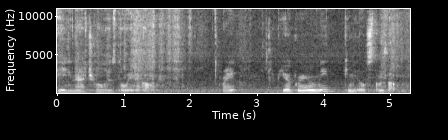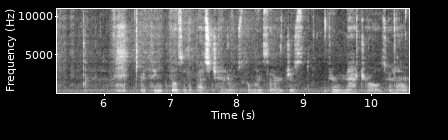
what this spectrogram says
being natural is the way to go. Right? If you agree with me, give me those thumbs up. I think those are the best channels, the ones that are just, they're natural, you know.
